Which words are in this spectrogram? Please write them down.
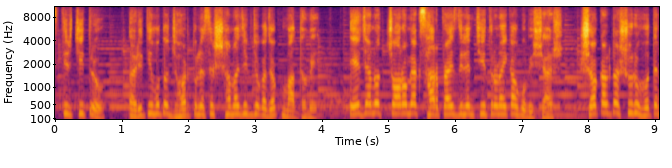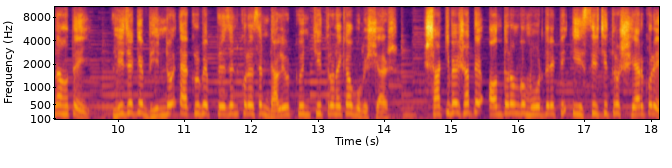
স্থির চিত্র, রীতিমতো ঝড় তুলেছে সামাজিক যোগাযোগ মাধ্যমে। এ যেন চরম এক সারপ্রাইজ দিলেন চিত্রনায়িকা উপবিশ্বাস। সকালটা শুরু হতে না হতেই নিজেকে ভিন্ন এক রূপে প্রেজেন্ট করেছেন ঢালিউড কুইন চিত্রনায়িকা উপবিশ্বাস। সাকিবের সাথে অন্তরঙ্গ মুহূর্তের একটি স্থির চিত্র শেয়ার করে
